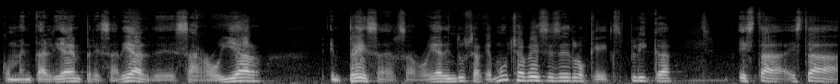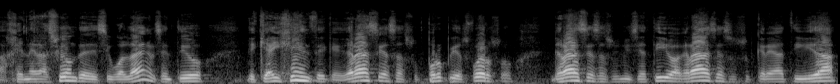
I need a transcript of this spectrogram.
con mentalidad empresarial, de desarrollar empresas, de desarrollar industria, que muchas veces es lo que explica esta, esta generación de desigualdad en el sentido de que hay gente que gracias a su propio esfuerzo, gracias a su iniciativa, gracias a su creatividad,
